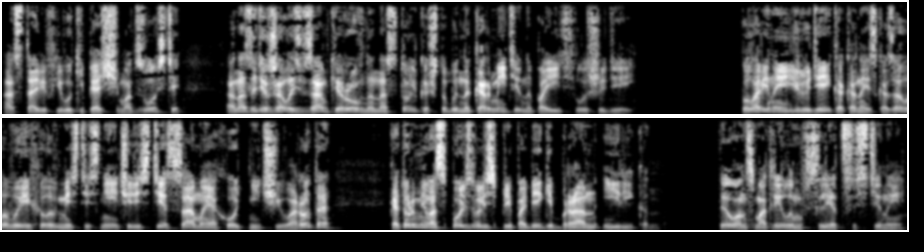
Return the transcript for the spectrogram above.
Оставив его кипящим от злости, она задержалась в замке ровно настолько, чтобы накормить и напоить лошадей. Половина ее людей, как она и сказала, выехала вместе с ней через те самые охотничьи ворота, которыми воспользовались при побеге Бран и Рикон. Теон смотрел им вслед со стены.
